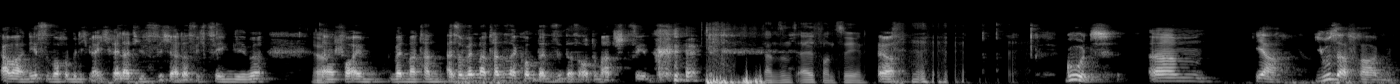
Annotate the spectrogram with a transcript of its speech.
Aber nächste Woche bin ich mir eigentlich relativ sicher, dass ich 10 gebe. Ja. Äh, vor allem, wenn Matan also wenn Matanza kommt, dann sind das automatisch 10. dann sind es 11 von 10. Ja. Gut. Ähm, ja, User-Fragen.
